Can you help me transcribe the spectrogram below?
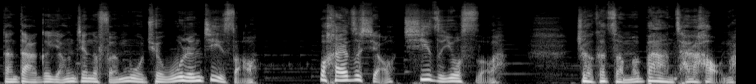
但大哥阳间的坟墓却无人祭扫。我孩子小，妻子又死了，这可怎么办才好呢？”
